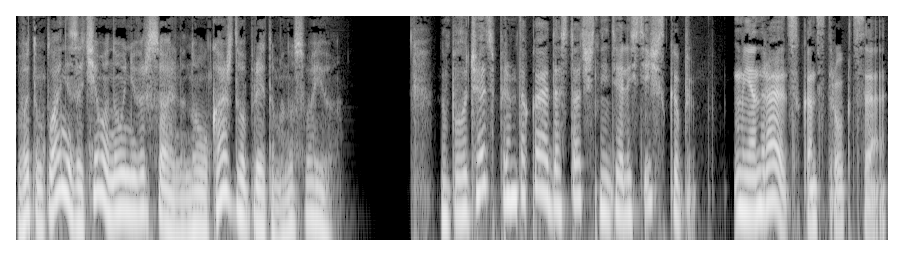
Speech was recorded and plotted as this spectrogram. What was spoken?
В этом плане зачем оно универсально, но у каждого при этом оно свое. Ну, получается, прям такая достаточно идеалистическая мне нравится конструкция,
